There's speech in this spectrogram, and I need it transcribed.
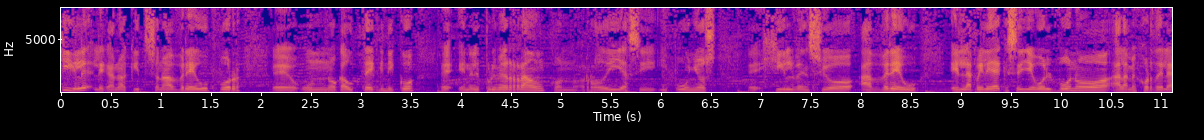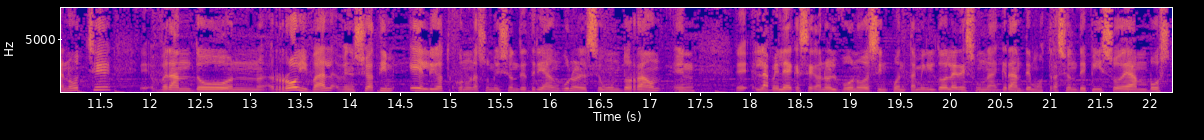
Hill le ganó a Kitson Abreu por eh, un knockout técnico en el primer round con rodillas y, puños. Hill venció a Abreu. En la pelea que se llevó el bono a la mejor de la noche, Brandon Royval venció a Tim Elliott con una sumisión de triángulo en el segundo round en eh, la pelea que se ganó el bono de 50 mil dólares, una gran demostración de piso de ambos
